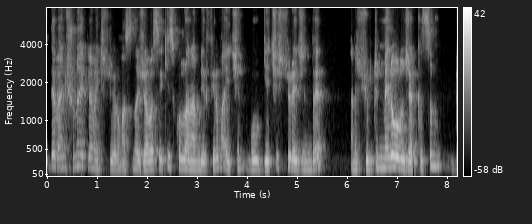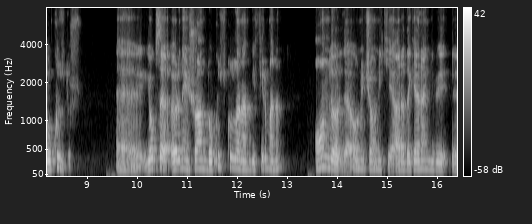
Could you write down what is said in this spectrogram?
Bir de ben şunu eklemek istiyorum. Aslında Java 8 kullanan bir firma için bu geçiş sürecinde hani sürtünmeli olacak kısım 9'dur. Ee, yoksa örneğin şu an 9 kullanan bir firmanın 14'e, 13'e, 12'ye aradaki herhangi bir e,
